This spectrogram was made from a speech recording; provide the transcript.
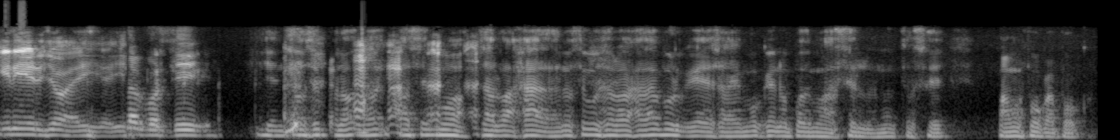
ir, ir yo ahí. ahí. por ti. Y entonces pues, no, hacemos salvajadas, no hacemos salvajadas porque sabemos que no podemos hacerlo, ¿no? Entonces, vamos poco a poco.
